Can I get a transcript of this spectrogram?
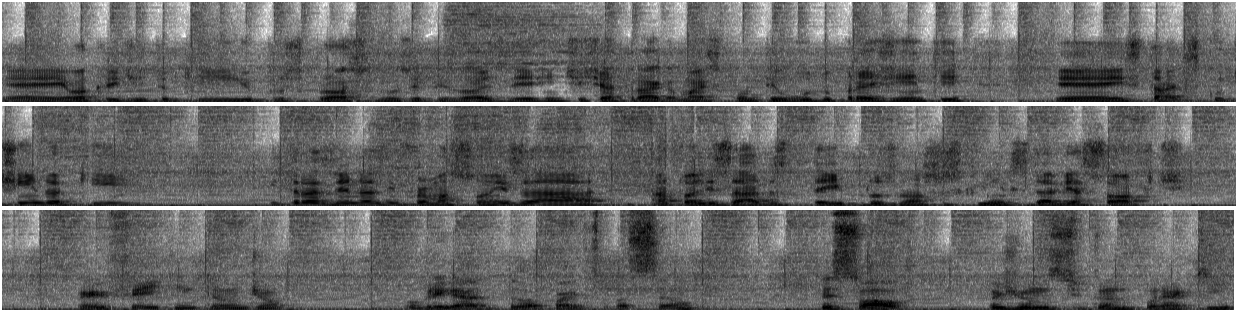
É, eu acredito que para os próximos episódios aí, a gente já traga mais conteúdo para a gente é, estar discutindo aqui e trazendo as informações a, atualizadas para os nossos clientes da ViaSoft. Perfeito, então, John. Obrigado pela participação. Pessoal, hoje vamos ficando por aqui.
